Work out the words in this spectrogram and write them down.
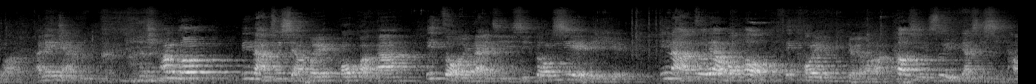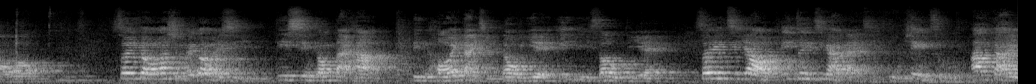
句啊，安尼尔。啊，毋过。你若出社会无管啊，你做诶代志是公司的利益。你若做了无好，你可能就会话扣薪水也是死头路。所以讲，我想要讲诶是，伫成功大学，任何诶代志都有伊诶意义所有伫的。所以只要你对即件代志有兴趣，啊，介意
